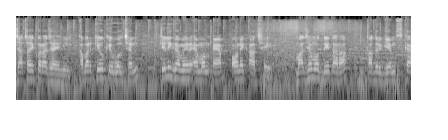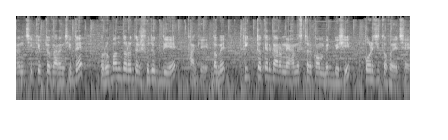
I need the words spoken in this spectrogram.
যাচাই করা যায়নি। আবার কেউ কেউ বলছেন, টেলিগ্রামের এমন অ্যাপ অনেক আছে। মাঝে মধ্যেই তারা তাদের গেমস কারেন্সি, ক্রিপ্টোকারেন্সিতে রূপান্তরিতের সুযোগ দিয়ে থাকে। তবে টিকটকের কারণে হামিস্টার কমবেট বেশি পরিচিত হয়েছে।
